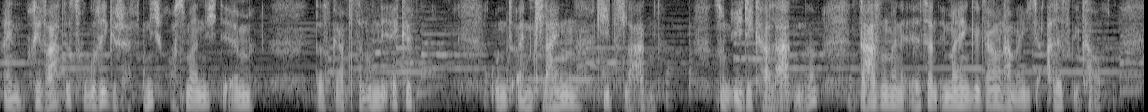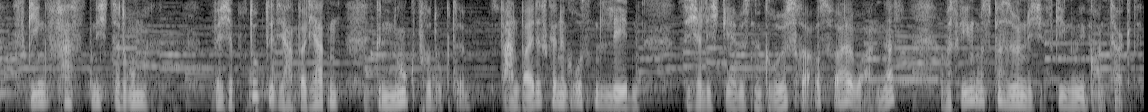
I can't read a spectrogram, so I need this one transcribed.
ein privates Drogeriegeschäft, nicht Rossmann, nicht DM, das gab es dann um die Ecke. und einen kleinen Kiezladen. So ein Edeka-Laden. Ne? Da sind meine Eltern immer hingegangen und haben eigentlich alles gekauft. Es ging fast nicht darum, welche Produkte die haben, weil die hatten genug Produkte. Es waren beides keine großen Läden. Sicherlich gäbe es eine größere Auswahl woanders, aber es ging um das Persönliche, es ging um den Kontakt.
